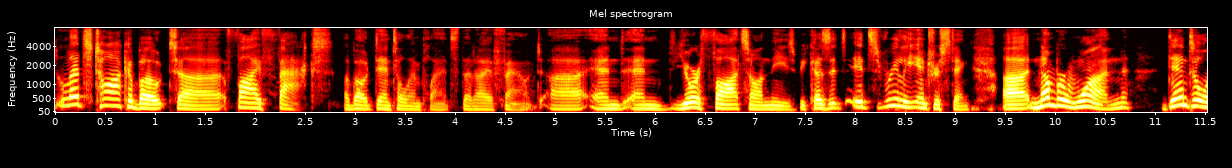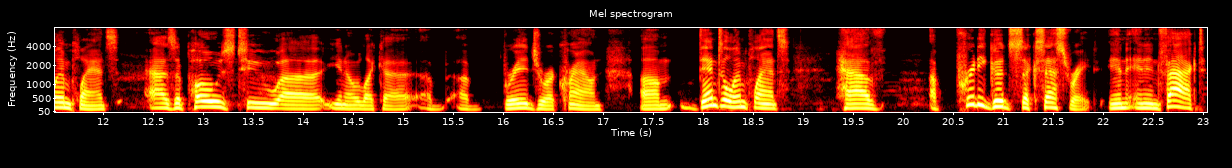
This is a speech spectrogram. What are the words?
let's talk about uh, five facts about dental implants that I have found, uh, and and your thoughts on these because it's it's really interesting. Uh, number one, dental implants, as opposed to uh, you know like a, a, a, bridge or a crown, um, dental implants have a pretty good success rate. In and in fact,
